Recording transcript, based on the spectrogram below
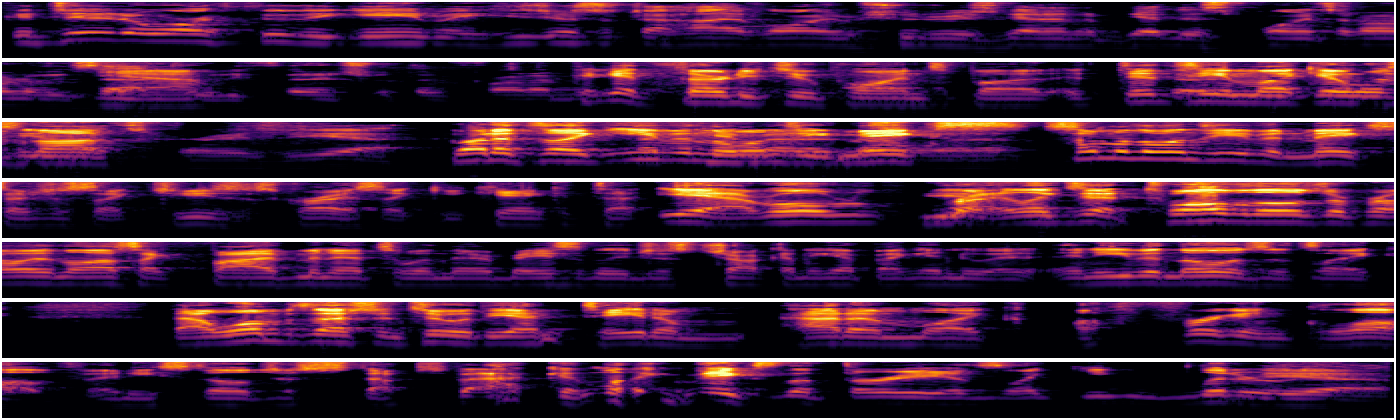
Continue to work through the game. and He's just such a high volume shooter. He's going to end up getting his points. I don't know exactly Yeah. what he finished with in front of me. think it 32 points, but it did seem like it was not That's crazy. Yeah. But it's like even the ones he makes, nowhere. some of the ones he even makes are just like Jesus Christ, like you can't contest. Yeah, well, Yeah. right, like I said, twelve of those are probably in the last like five minutes when they're basically just chucking to get back into it. And even those, it's like that one possession too at the end. Tatum had him like a friggin' glove, and he still just steps back and like makes the three. It's like you literally Yeah.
